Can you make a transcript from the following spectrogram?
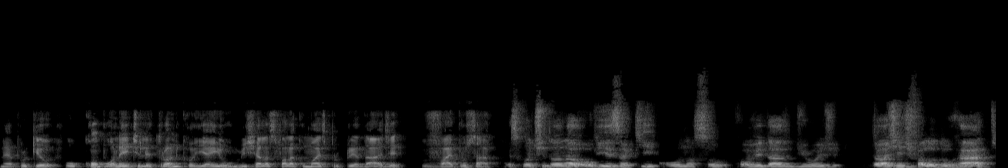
né? Porque o, o, componente eletrônico, e aí o Michelas fala com mais propriedade, vai para o saco. Mas continuando o Kiz aqui, o nosso convidado de hoje. Então a gente falou do rato,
